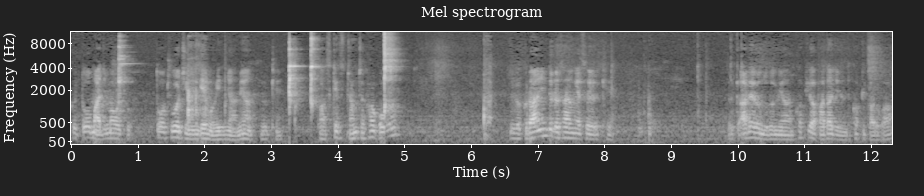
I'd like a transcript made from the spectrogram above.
그 또 마지막으로 또 주어지는 게 뭐 있냐면 이렇게 바스켓을 장착하고 그러니까 그라인드를 사용해서 이렇게 이렇게 아래로 누르면 커피가 받아지는데 커피 가루가.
